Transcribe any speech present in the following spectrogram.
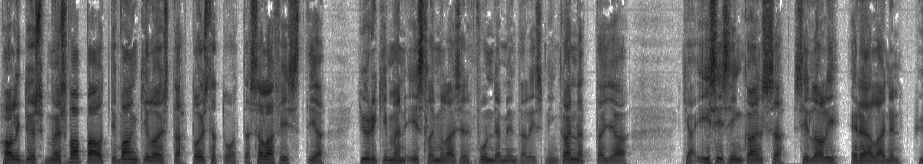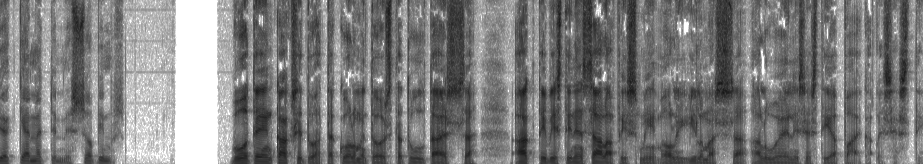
Hallitus myös vapautti vankiloista toista tuhatta salafistia, jyrkimmän islamilaisen fundamentalismin kannattajaa, ja ISISin kanssa sillä oli eräänlainen hyökkäämättömyyssopimus. Vuoteen 2013 tultaessa aktivistinen salafismi oli ilmassa alueellisesti ja paikallisesti.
